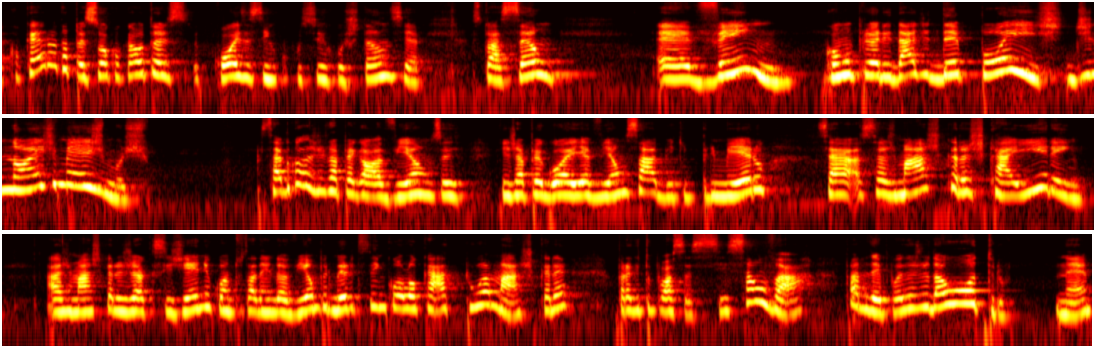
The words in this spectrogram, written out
qualquer outra pessoa, qualquer outra coisa, circunstância, situação, é, vem como prioridade depois de nós mesmos. Sabe quando a gente vai pegar o avião? Quem já pegou aí avião sabe que primeiro, se, a, se as máscaras caírem, as máscaras de oxigênio, quando tu tá dentro do avião, primeiro tu tem que colocar a tua máscara para que tu possa se salvar, para depois ajudar o outro né?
